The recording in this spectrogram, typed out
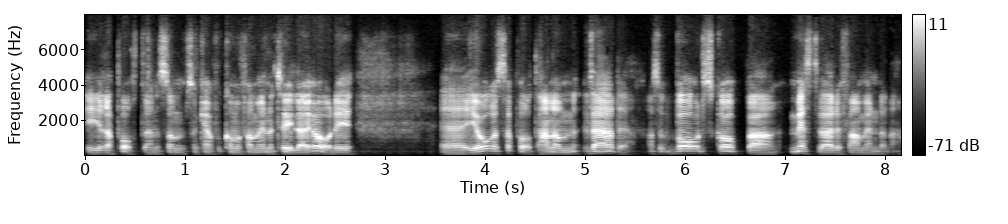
i rapporten som kanske kommer fram ännu tydligare i år. Det är Eh, i årets rapport handlar om värde. Alltså vad skapar mest värde för användarna?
